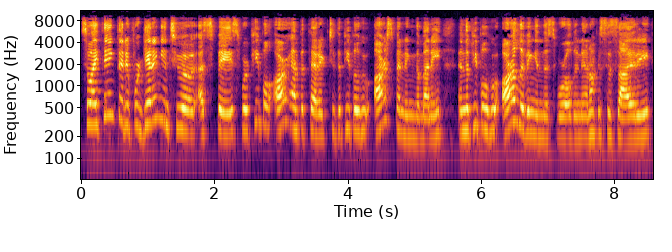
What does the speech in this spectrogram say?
So I think that if we're getting into a, a, space where people are empathetic to the people who are spending the money and the people who are living in this world and in our society,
